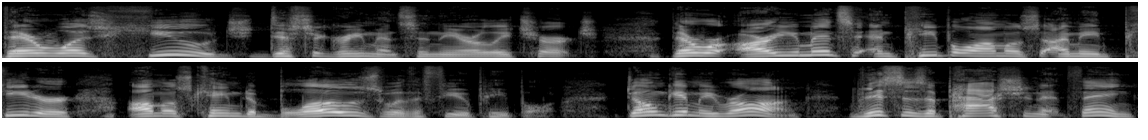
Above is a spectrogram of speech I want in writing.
there was huge disagreements in the early church there were arguments and people almost i mean peter almost came to blows with a few people don't get me wrong, this is a passionate thing,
